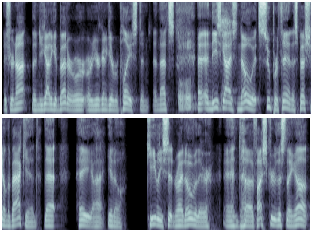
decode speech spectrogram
If you're not, then you got to get better, or, or you're going to get replaced. And and that's mm-hmm. and, and, these guys know it's super thin, especially on the back end. That hey, uh, you know, Kelee's sitting right over there, and uh, if I screw this thing up,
